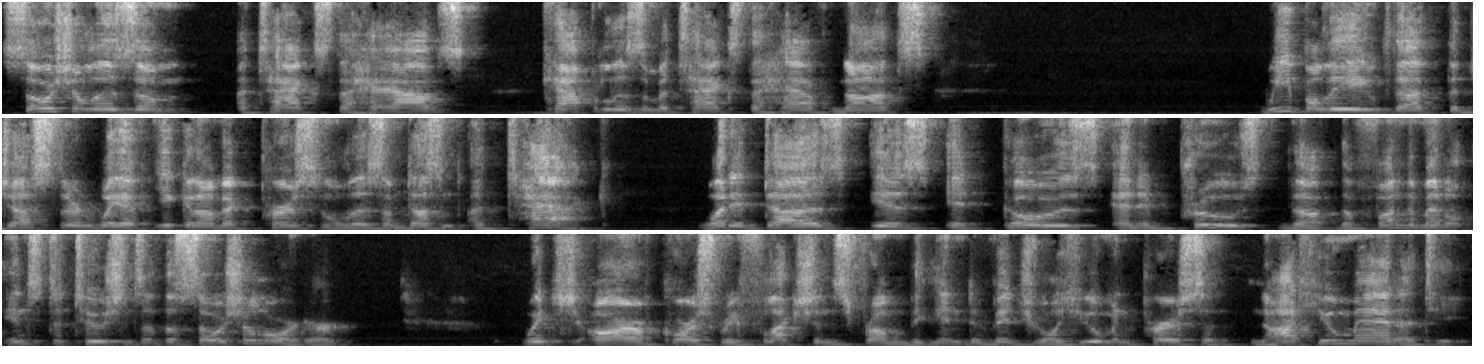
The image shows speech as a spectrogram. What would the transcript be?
Socialism attacks the haves, capitalism attacks the have nots. We believe that the just third way of economic personalism doesn't attack. What it does is it goes and improves the, the fundamental institutions of the social order, which are, of course, reflections from the individual human person, not humanity.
